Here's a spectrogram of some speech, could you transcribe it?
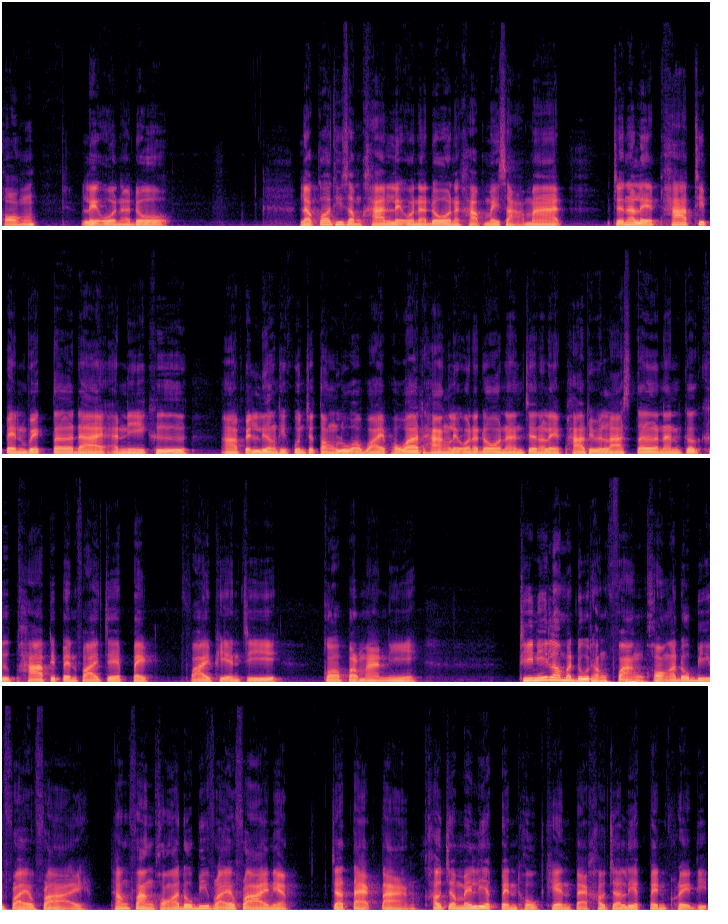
ของ Leonardo แล้วก็ที่สำคัญ Leonardo นะครับไม่สามารถ generate ภาพที่เป็นเวกเตอร์ได้ อันนี้คืออ่าเป็นเรื่องที่คุณจะต้องรู้เอาไว้ เพราะว่าทาง Leonardo นั้น generate ภาพที่เป็น raster นั่นก็คือภาพที่เป็นไฟล์ JPEG ไฟล์ PNG ก็ประมาณนี้ ทีนี้เรามาดูทางฝั่งของ Adobe Firefly ทางฝั่งของ Adobe Firefly เนี่ย จะแตกต่าง เขาจะไม่เรียกเป็นโทเค็นแต่เขาจะเรียกเป็นเครดิต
